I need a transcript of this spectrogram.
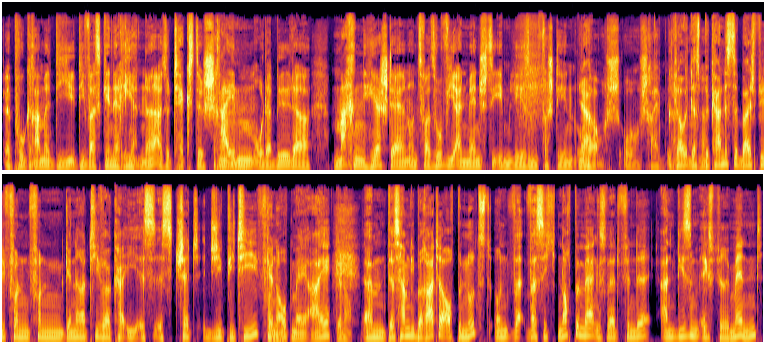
äh, Programme, die, die was generieren, ne? also Texte schreiben mhm. oder Bilder machen, herstellen und zwar so, wie ein Mensch sie eben lesen, verstehen ja. oder auch, sch schreiben kann. Ich glaube, das ne? bekannteste Beispiel von, von generativer KI ist, ist ChatGPT von genau. OpenAI. Genau. Ähm, das haben die Berater auch benutzt und was ich noch bemerkenswert finde, finde an diesem Experiment,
